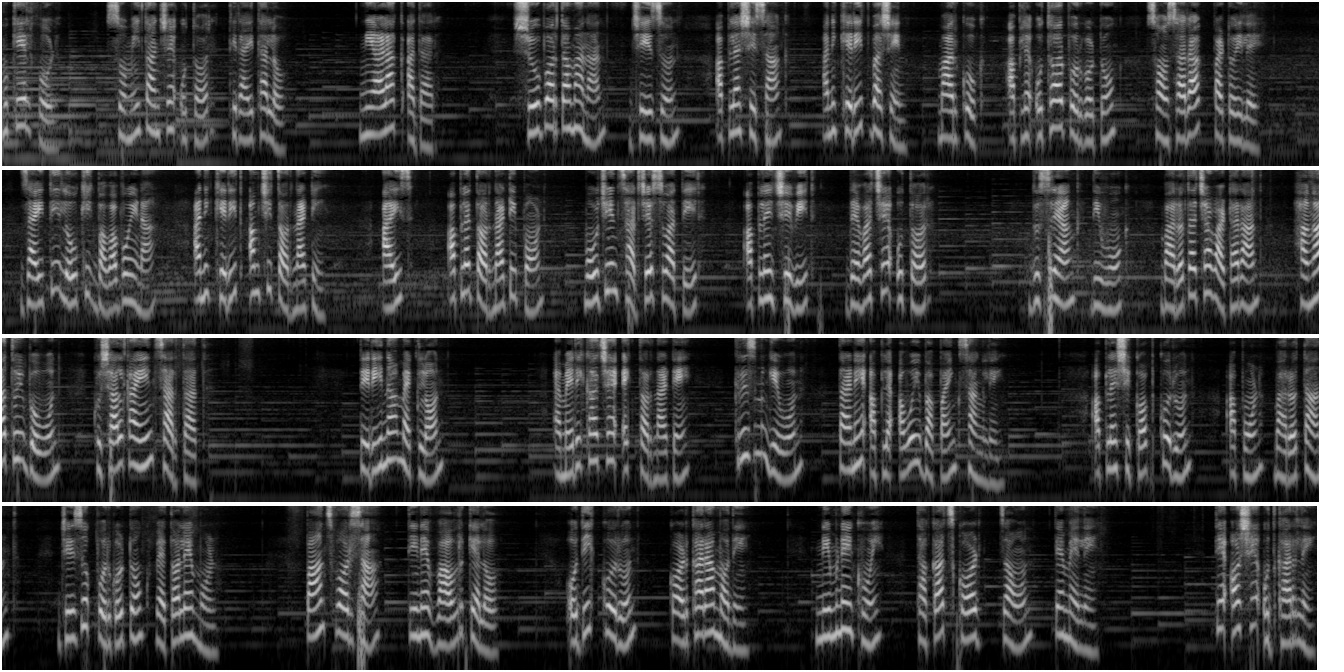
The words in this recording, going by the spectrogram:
मुखेल फोड. सोमी तांचें उतर थिरायतालो नियाळाक आदार शुभ वर्तमानान जेजून आपल्या शिसांक आनी खेरीत भाशेन मार्कूक आपलें उतर पोरगटूंक संवसाराक पाठयलें. जायतीं लौकीक भावा भयणां आनी खेरीत आमची तरणाटीं. आयज आपलें तरणाटीपण मौजीन सारचे सुवातेर आपलें जिवीत देवाचें उतर दुसऱ्यांक दिवूंक भारताच्या वाठारांत हांगा थंय भोंवून खुशालकायेन सारतात. तेरिना मॅकलॉन अमेरिकाचें एक तरणाटें क्रिस्म घेवन ताणें आपल्या आवय बापायक सांगलें आपलें शिकप करून आपूण भारतांत जेजूक परगटूंक वेतोलें म्हूण. पांच वर्सां तिणें वावर केलो अदीक करून कोडकारा मदें. निमणें खंय ताकाच कोड जावन तें मेलें. तें अशें उद्गारलें.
